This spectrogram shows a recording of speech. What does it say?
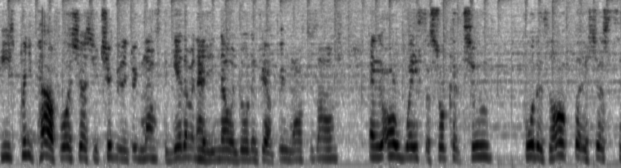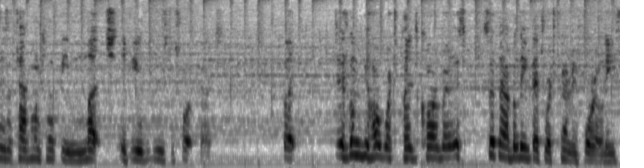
he's pretty powerful. It's just you're tributing three monsters to get him, and as you know in Duel Links you have three monster zones. And there are ways to shortcut to pull this off, but it's just his attack points won't be much if you use the shortcuts. But it's going to be hard work to play this card, but it's something I believe that's worth farming for at least.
